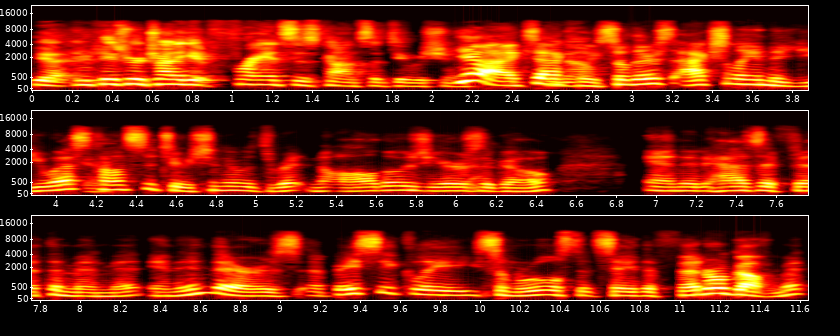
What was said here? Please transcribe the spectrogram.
yeah, In case we were trying to get France's Constitution. Yeah, exactly. You know? So there's actually in the U.S. Yeah. Constitution, it was written all those years yeah. ago, and it has a Fifth Amendment, and in there is basically some rules that say the federal government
